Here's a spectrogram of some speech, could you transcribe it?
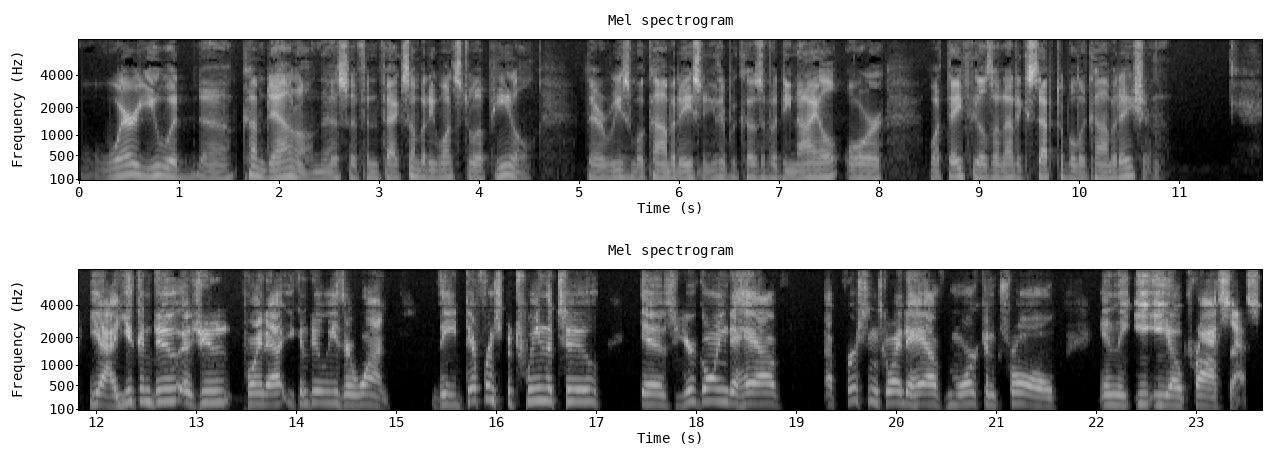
where you would uh, come down on this if, in fact, somebody wants to appeal their reasonable accommodation, either because of a denial or what they feel is an unacceptable accommodation. Yeah, you can do, as you point out, you can do either one the difference between the two is you're going to have a person's going to have more control in the EEO process.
